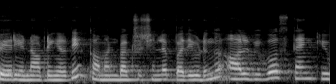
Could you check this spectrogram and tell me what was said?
பேர் என்ன அப்படிங்கிறதையும் கமெண்ட் பாக்ஸ் செக்ஷனில் பதிவிடுங்க. ஆல் விவோஸ் தேங்க்யூ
